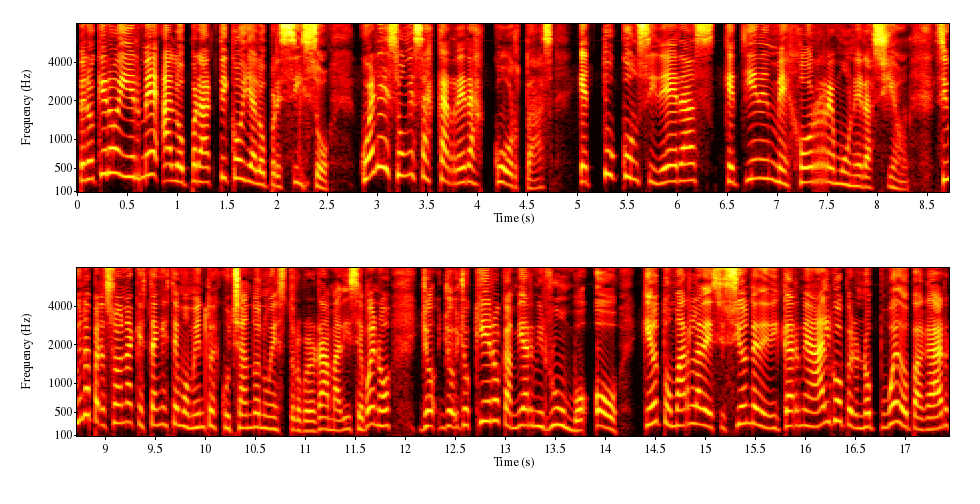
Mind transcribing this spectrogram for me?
Pero quiero irme a lo práctico y a lo preciso. ¿Cuáles son esas carreras cortas que tú consideras que tienen mejor remuneración? Si una persona que está en este momento escuchando nuestro programa dice, bueno, yo, yo, yo quiero cambiar mi rumbo o quiero tomar la decisión de dedicarme a algo, pero no puedo pagar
